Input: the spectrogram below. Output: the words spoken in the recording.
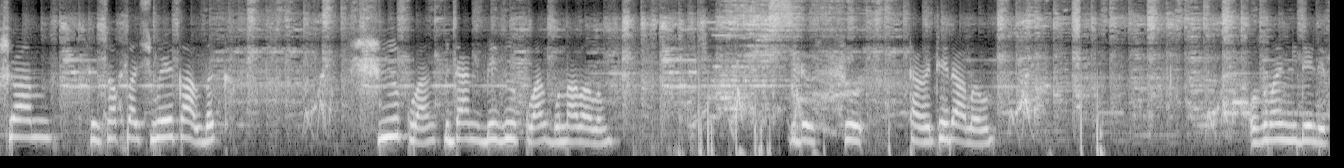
Şu an hesaplaşmaya kaldık. Şu yük var. Bir tane bir yük var. Bunu alalım. Bir de şu tarihte de alalım. O zaman gidelim.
